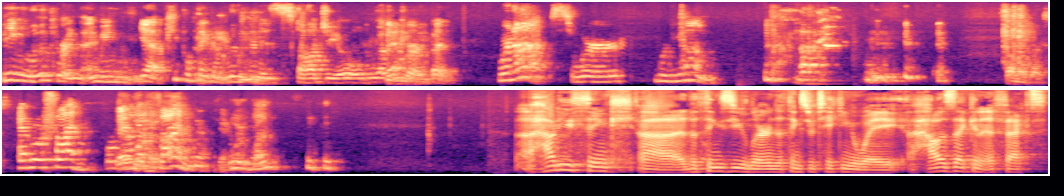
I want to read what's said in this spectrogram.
being Lutheran. I mean, yeah, people think of Lutheran as stodgy old whatever, but we're not. We're we're young. Some of us. And we're fun. We're and we're fun. We're fun. Uh, how do you think uh, the things you learned, the things you're taking away, how is that going to affect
